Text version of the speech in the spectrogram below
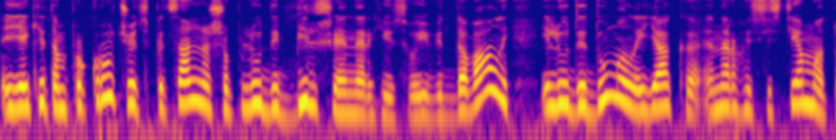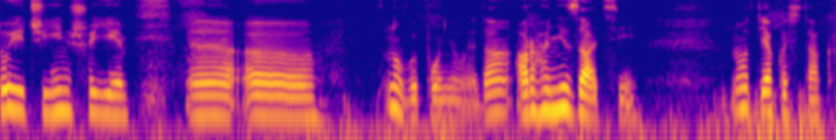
які там прокручують спеціально, щоб люди більше енергію свою віддавали, і люди думали, як енергосистема тої чи іншої, е, е, ну ви поняли, да? організації. Ну, от якось так.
